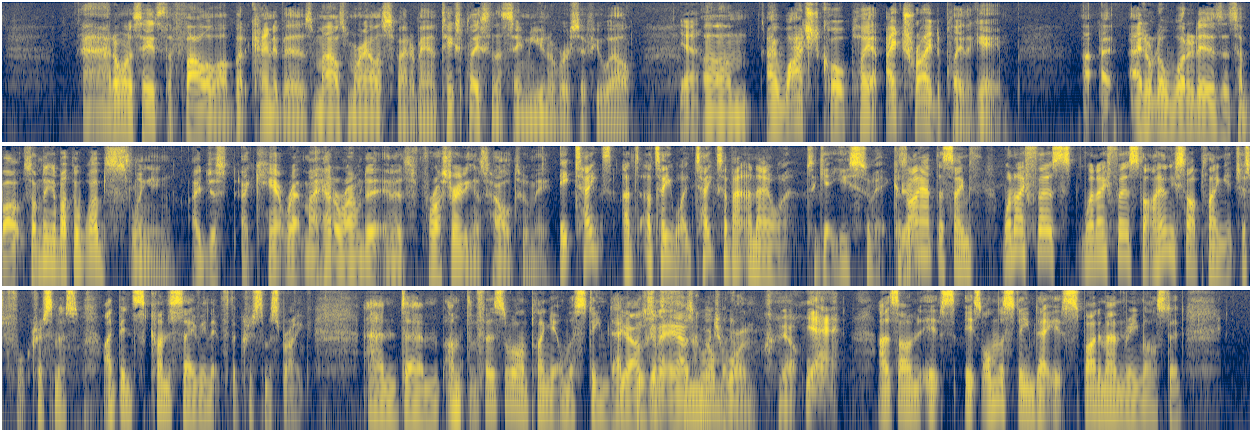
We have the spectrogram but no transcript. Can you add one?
I don't want to say it's the follow-up, but it kind of is. Miles Morales Spider-Man It takes place in the same universe, if you will. Yeah, um, I watched Cole play it. I tried to play the game. I, I don't know what it is. It's about something about the web slinging. I just I can't wrap my head around it, and it's frustrating as hell to me. It takes. I'll, I'll tell you what. It takes about an hour to get used to it because I had the same th- when I first when I first started. I only started playing it just before Christmas. I'd been kind of saving it for the Christmas break, and um, I'm first of all I'm playing it on the Steam Deck. Yeah, I was going to ask which one. Yeah. Yeah, and so I'm- it's it's on the Steam Deck. It's Spider Man remastered,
